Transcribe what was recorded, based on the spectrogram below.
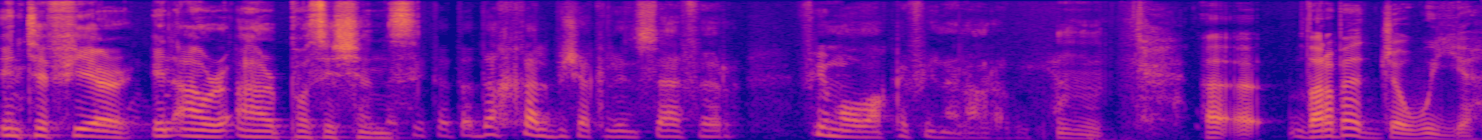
interfere in our Arab positions. Mm. بشكل سافر في مواقفنا العربية آه، ضربات جوية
